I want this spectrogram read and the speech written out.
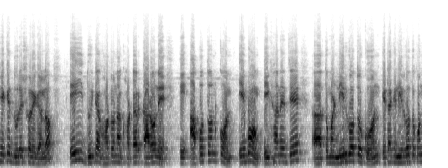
থেকে দূরে সরে গেল এই দুইটা ঘটনা ঘটার কারণে এই আপতন কোণ এবং এইখানে যে তোমার নির্গত কোণ, এটাকে নির্গত কোণ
